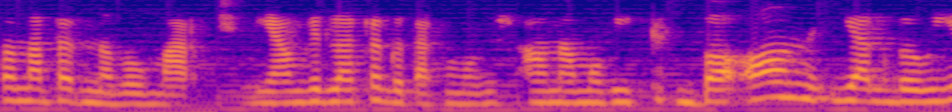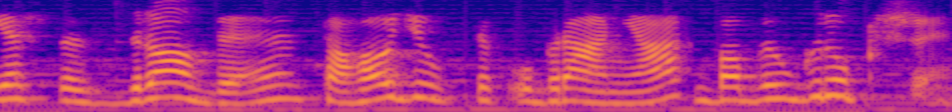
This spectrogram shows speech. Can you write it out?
To na pewno był Marcin. Ja mówię, dlaczego tak mówisz? A ona mówi, bo on jak był jeszcze zdrowy, to chodził w tych ubraniach, bo był grubszy.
